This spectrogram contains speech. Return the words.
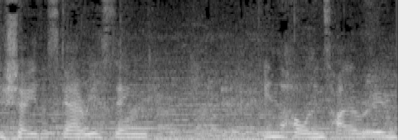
Just show you the scariest thing in the whole entire room.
